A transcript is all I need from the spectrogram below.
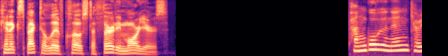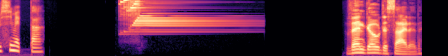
can expect to live close to 30 more years. 방고흐는 결심했다. Van Gogh decided.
